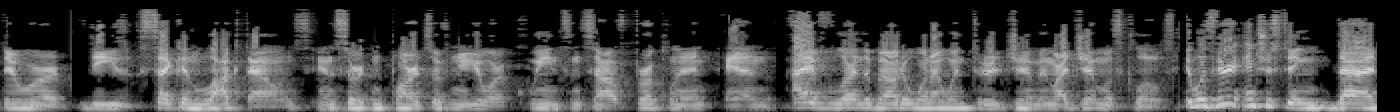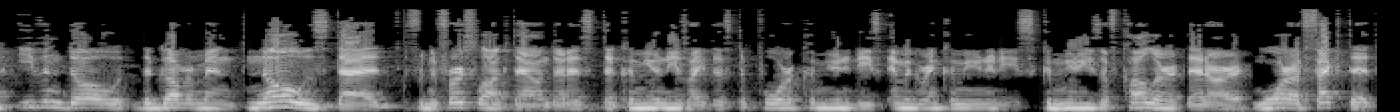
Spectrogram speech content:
there were these second lockdowns in certain parts of New York, Queens, and South Brooklyn. And I've learned about it when I went to the gym and my gym was closed. It was very interesting that even though the government knows that from the first lockdown, that is the communities like this, the poor communities, immigrant communities, communities of color that are more affected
